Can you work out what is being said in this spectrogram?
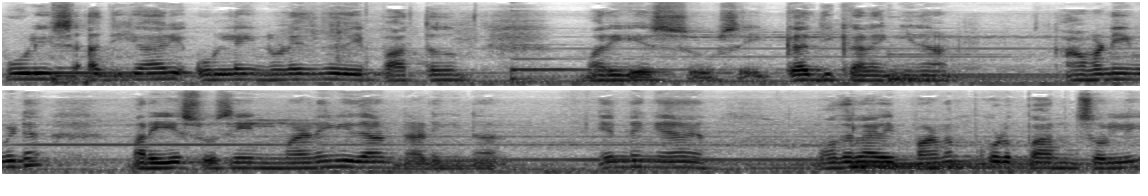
போலீஸ் அதிகாரி உள்ளே நுழைந்ததை பார்த்ததும் மரிய சூசை கதி கலங்கினான். அவனை விட மரிய சூசையின் மனைவிதான் நடுங்கினாள் என்னங்க? முதலாளி பணம் கொடுப்பார்னு சொல்லி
